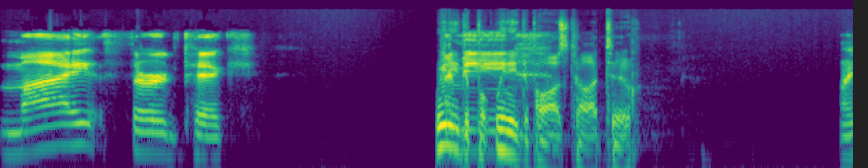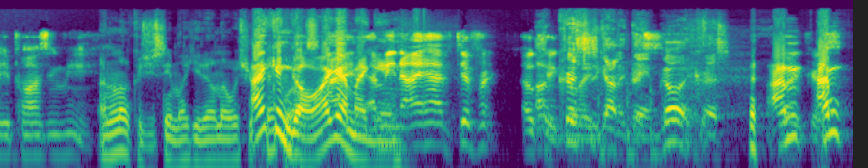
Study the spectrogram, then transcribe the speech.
my third pick. We I need to we need to pause, Todd, too. Why are you pausing me? I don't know because you seem like you don't know what your I pick can go. was. I got my I game. mean, I have different. Okay, Uh, Chris go has got a Chris. game. Go ahead, Chris. I'm I'm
